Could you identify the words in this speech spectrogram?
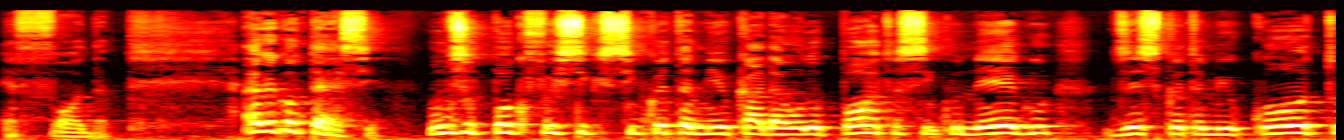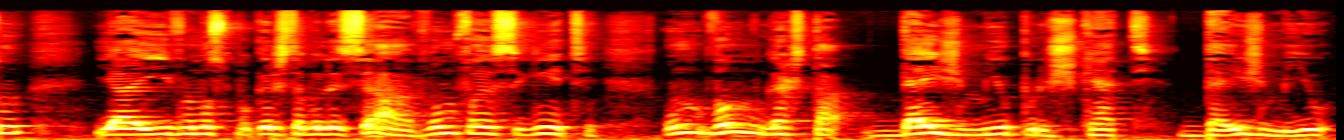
É foda. Aí o que acontece? Vamos supor que foi 50 mil cada um do porta, 5 nego, 250 mil conto. E aí vamos supor que ele estabeleceu, ah, vamos fazer o seguinte, vamos, vamos gastar 10 mil por esquete. 10 mil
